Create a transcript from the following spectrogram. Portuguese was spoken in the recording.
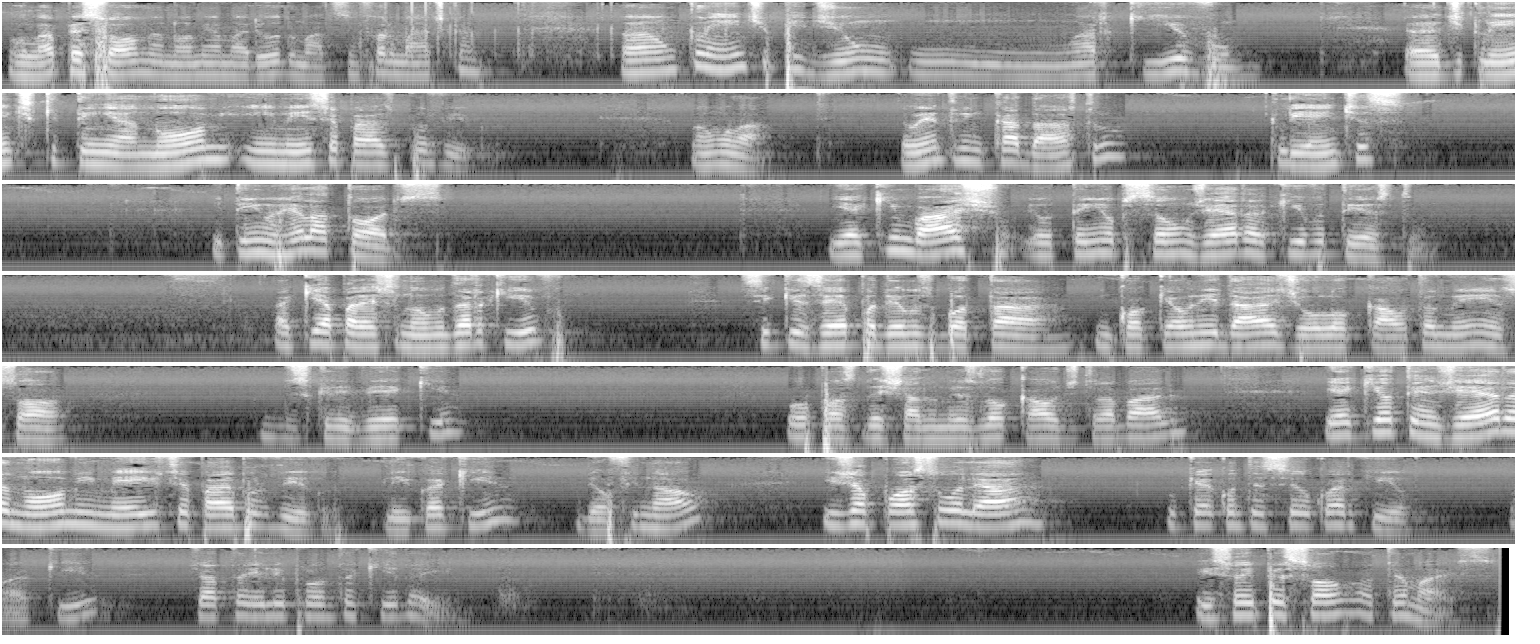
Olá pessoal, meu nome é Amarildo Matos Informática. Uh, um cliente pediu um, um arquivo uh, de clientes que tenha nome e e-mail separados por vírgula. Vamos lá. Eu entro em cadastro, clientes e tenho relatórios. E aqui embaixo eu tenho a opção gera arquivo texto. Aqui aparece o nome do arquivo se quiser, podemos botar em qualquer unidade ou local também, é só descrever aqui. Ou posso deixar no mesmo local de trabalho. E aqui eu tenho gera, nome, e-mail, separa por vírgula. Clico aqui, deu final, e já posso olhar o que aconteceu com o arquivo. Aqui, já está ele pronto aqui daí. Isso aí pessoal, até mais.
